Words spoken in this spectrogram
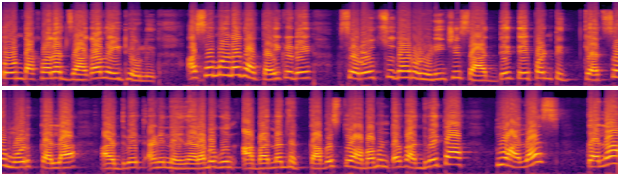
तोंड दाखवायला जागा नाही ठेवलीत. असं म्हणत आता इकडे सरोज सुद्धा रोहिणीची साथ देते पण तितक्याच समोर कला अद्वैत आणि नैनाला बघून आबांना धक्का बसतो. आबा म्हणतात अद्वैता तू आलास? कला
